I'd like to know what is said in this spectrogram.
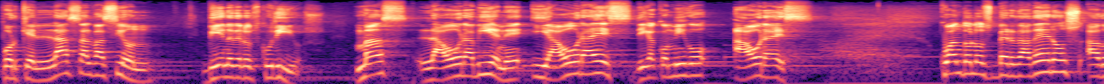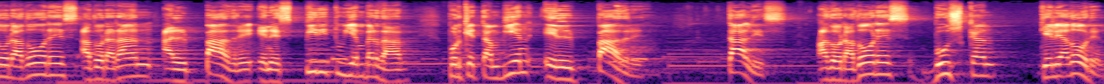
porque la salvación viene de los judíos. Mas la hora viene y ahora es, diga conmigo, ahora es. Cuando los verdaderos adoradores adorarán al Padre en espíritu y en verdad, porque también el Padre, tales adoradores buscan que le adoren.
